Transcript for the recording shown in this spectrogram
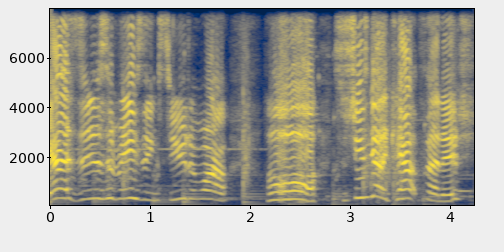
Yes, it is amazing. See you tomorrow. Oh, so she's got a cat fetish.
